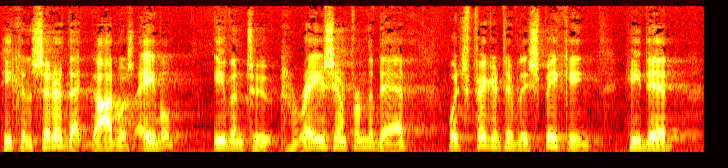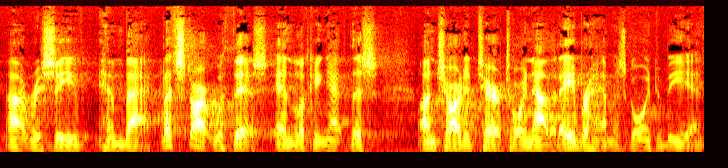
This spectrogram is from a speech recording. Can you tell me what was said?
He considered that God was able even to raise him from the dead, which figuratively speaking, he did uh, receive him back. Let's start with this and looking at this uncharted territory now that Abraham is going to be in,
